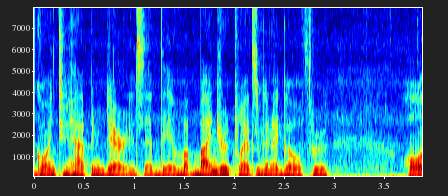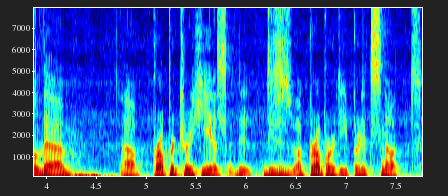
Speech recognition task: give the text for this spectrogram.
going to happen there is that the binder class is going to go through all the uh, property here. This is a property, but it's not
